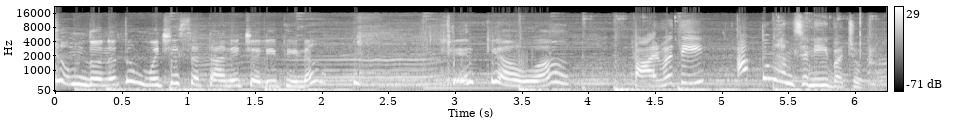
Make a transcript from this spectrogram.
तुम दोनों तो मुझे सताने चली थी ना। फिर क्या हुआ? पार्वती अब तुम हमसे नहीं बचोगी।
